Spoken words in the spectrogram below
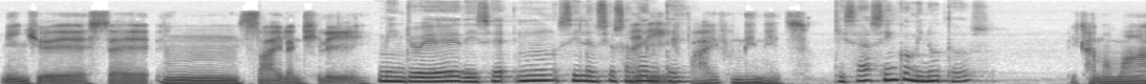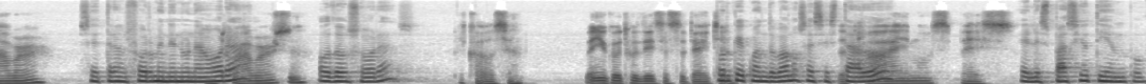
Mingjue say mm, silently, Mingyue dice mm, maybe silenciosamente, five minutes, quizás cinco minutos. Become one hour, se transformen en una hora hours, o dos horas, because when you go to this state, porque cuando vamos a ese the estado, time or space el espacio-tiempo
